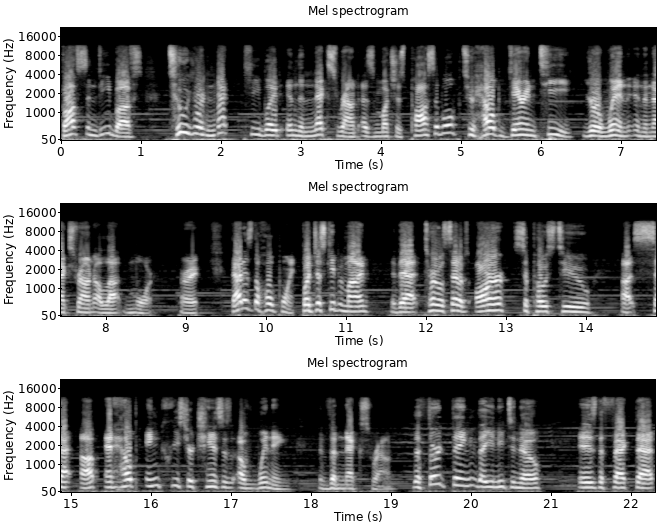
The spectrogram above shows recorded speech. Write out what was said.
buffs and debuffs to your next Keyblade in the next round as much as possible to help guarantee your win in the next round a lot more. Alright, that is the whole point. But just keep in mind that turtle setups are supposed to uh, set up and help increase your chances of winning the next round. The third thing that you need to know is the fact that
